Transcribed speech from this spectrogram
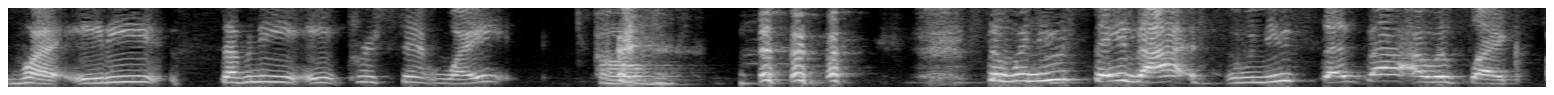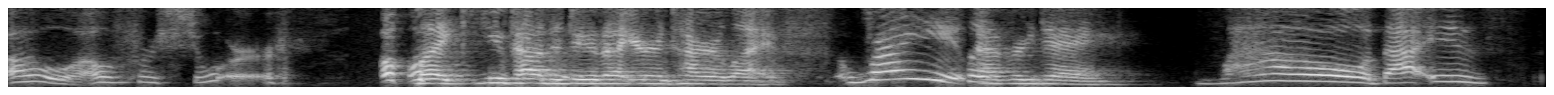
what 80 78% white. Oh. So when you say that, when you said that, I was like, oh, oh, for sure. Oh like you've had to do that your entire life. Right. Like, every day. Wow. That is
